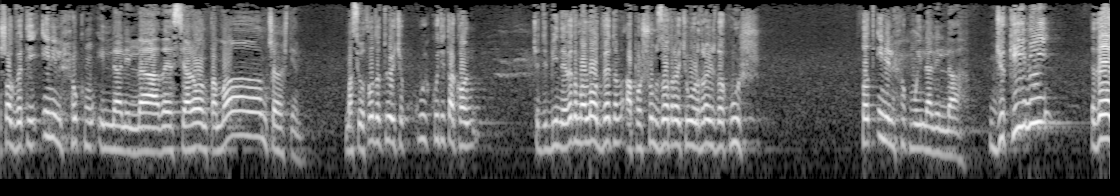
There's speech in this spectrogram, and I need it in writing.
shokëve të tij inil hukmu illa lillah dhe e sqaron tamam çështjen. Masi u thotë atyre që ku ku t'i takon që të bindet vetëm Allahut vetëm apo shumë zotrave që urdhërojnë çdo kush. Thot inil hukmu illa lillah. Gjykimi dhe e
